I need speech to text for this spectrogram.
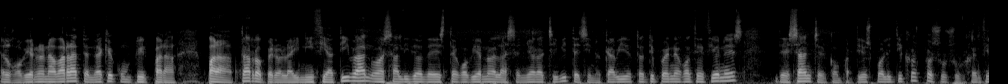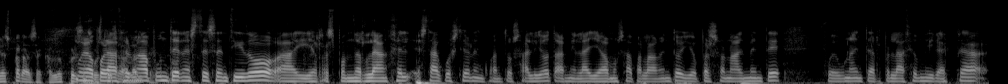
el gobierno de Navarra tendrá que cumplir para, para adaptarlo, pero la iniciativa no ha salido de este gobierno de la señora Chivite, sino que ha habido otro tipo de negociaciones de Sánchez con partidos políticos por sus urgencias para sacar los presupuestos Bueno, por hacer adelante. un apunte en este sentido y responderle a Ángel, esta cuestión en cuanto salió también la llevamos a Parlamento. Yo personalmente fue una interpelación directa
